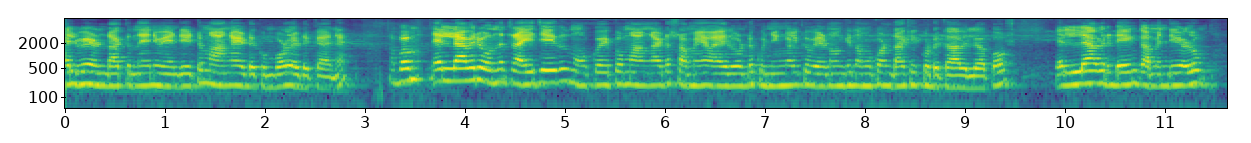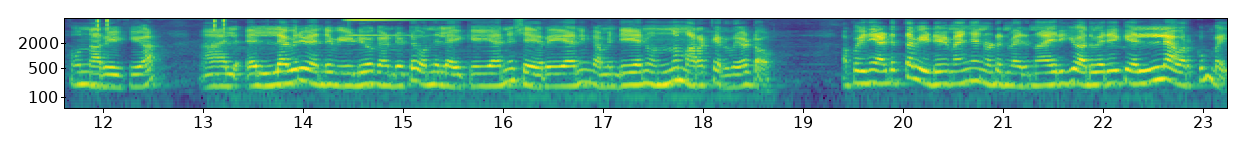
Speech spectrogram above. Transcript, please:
അലുവ ഉണ്ടാക്കുന്നതിന് വേണ്ടിയിട്ട് മാങ്ങ എടുക്കുമ്പോൾ എടുക്കാൻ. അപ്പം എല്ലാവരും ഒന്ന് ട്രൈ ചെയ്ത് നോക്കുക. ഇപ്പം മാങ്ങയുടെ സമയമായതുകൊണ്ട് കുഞ്ഞുങ്ങൾക്ക് വേണമെങ്കിൽ നമുക്ക് ഉണ്ടാക്കി കൊടുക്കാമല്ലോ. അപ്പോൾ എല്ലാവരുടെയും കമന്റുകളും ഒന്ന് അറിയിക്കുക എല്ലാവരും എന്റെ വീഡിയോ കണ്ടിട്ട് ഒന്ന് ലൈക്ക് ചെയ്യാനും ഷെയർ ചെയ്യാനും കമന്റ് ചെയ്യാനും ഒന്നും മറക്കരുത് കേട്ടോ. അപ്പോൾ ഇനി അടുത്ത വീഡിയോയുമായി ഞാൻ ഉടൻ വരുന്നതായിരിക്കും. അതുവരേക്കും എല്ലാവർക്കും ബൈ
